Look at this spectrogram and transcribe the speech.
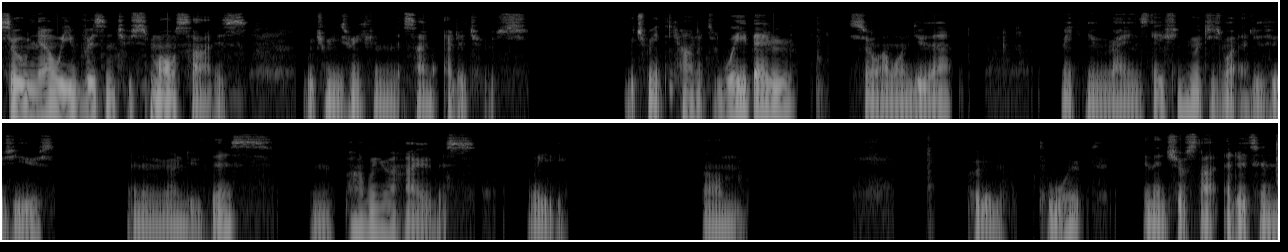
So now we've risen to small size, which means we can assign editors, which make the comments way better. So I want to do that. Make new writing station, which is what editors use. And then we're going to do this. And probably going to hire this lady. Um, put her to work. And then she'll start editing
